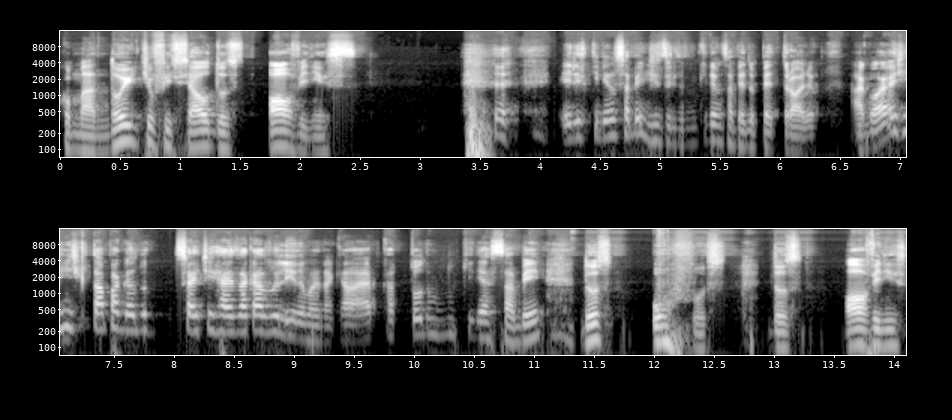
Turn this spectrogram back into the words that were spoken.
como a noite oficial dos OVNIs eles queriam saber disso, eles não queriam saber do petróleo. Agora a gente que tá pagando 7 reais a gasolina, mas naquela época todo mundo queria saber dos UFOs, dos OVNIs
